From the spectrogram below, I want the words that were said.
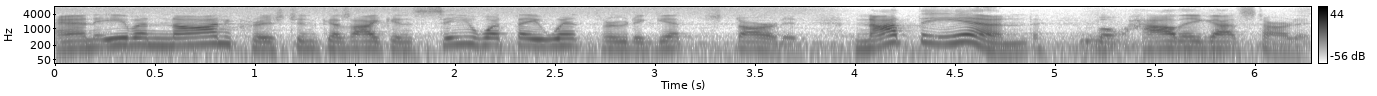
and even non Christian because I can see what they went through to get started. Not the end, but how they got started.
